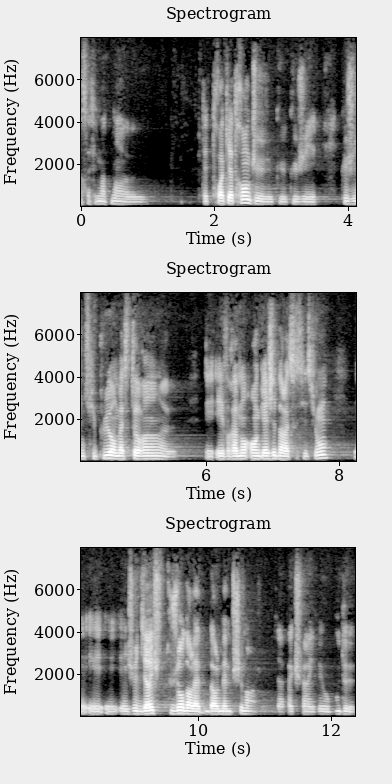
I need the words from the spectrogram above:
ça fait maintenant euh, peut-être trois quatre ans que, que, que j'ai que je ne suis plus en master 1 euh, et, et, vraiment engagé dans l'association. Et, et, je dirais que je suis toujours dans, la, dans le même chemin. Je ne dirais pas que je suis arrivé au bout de,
